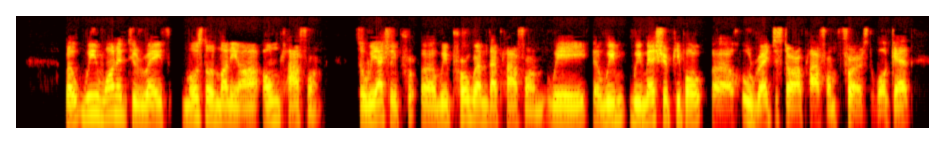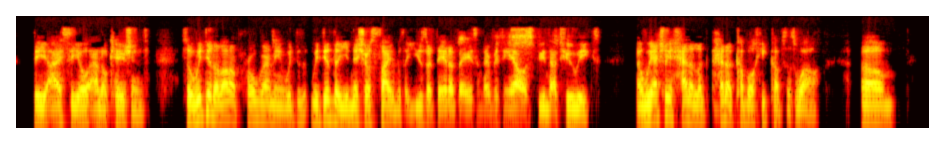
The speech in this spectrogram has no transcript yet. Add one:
But we wanted to raise most of the money on our own platform. So we actually pro- uh, we programmed that platform. We uh, we we measure people uh, who register our platform first will get the ICO allocations. So we did a lot of programming. We did we did the initial site with a user database and everything else during that two weeks, and we actually had a had a couple of hiccups as well. Um,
